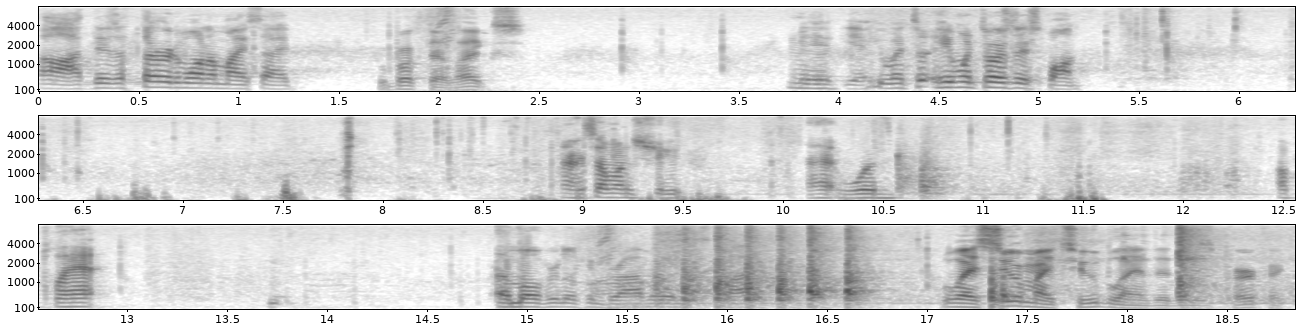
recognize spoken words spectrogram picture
Ah, there's a third one on my side. Who broke their legs? Yeah, yeah, he went. To, he went towards their spawn. I heard someone shoot at wood. A plant. I'm overlooking Bravo in the spot. Oh, I see where my tube landed. This is perfect.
